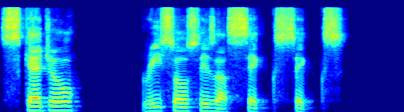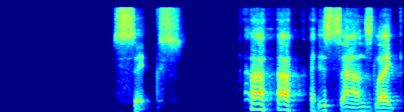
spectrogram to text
schedule, resources are six, six, six. it sounds like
